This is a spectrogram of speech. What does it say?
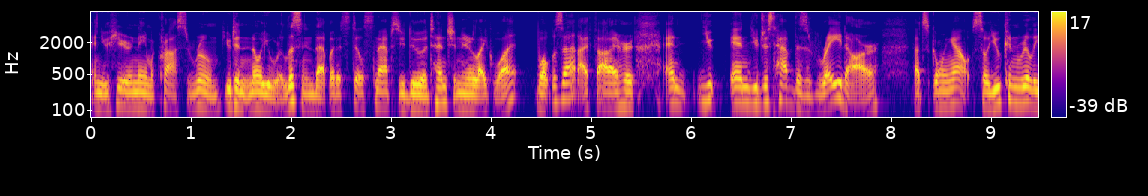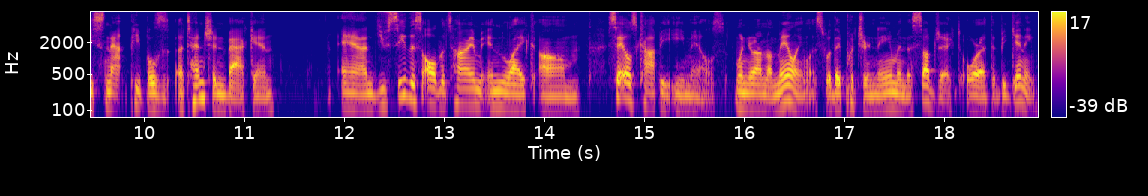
and you hear your name across the room. You didn't know you were listening to that, but it still snaps you to attention. You're like, what? What was that? I thought I heard. And you and you just have this radar that's going out. So you can really snap people's attention back in. And you see this all the time in like um, sales copy emails when you're on a mailing list where they put your name in the subject or at the beginning.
